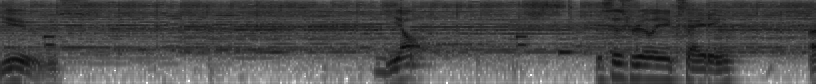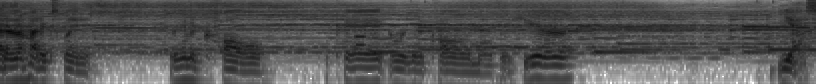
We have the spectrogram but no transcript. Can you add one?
use. Yup. This is really exciting. I don't know how to explain it. We're gonna call, okay, and we're gonna call him over here. Yes.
